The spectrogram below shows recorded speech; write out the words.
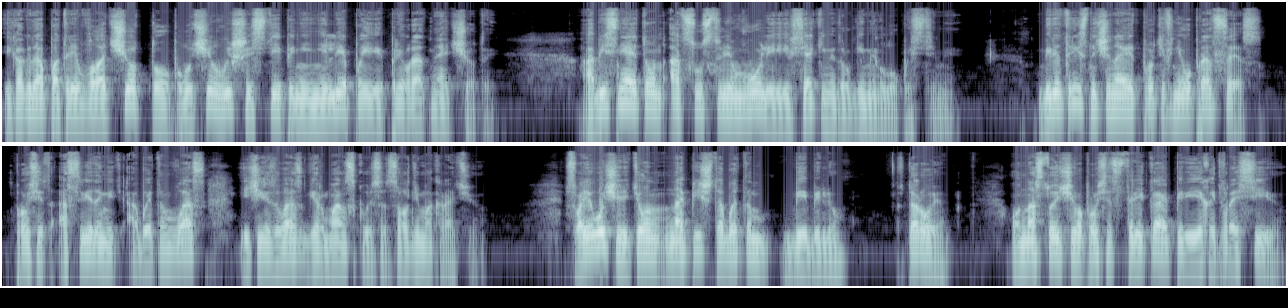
и когда потребовал отчет, то получил в высшей степени нелепые превратные отчеты. Объясняет он отсутствием воли и всякими другими глупостями. Билетрист начинает против него процесс, просит осведомить об этом вас и через вас германскую социал-демократию. В свою очередь он напишет об этом Бебелю. Второе. Он настойчиво просит старика переехать в Россию,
